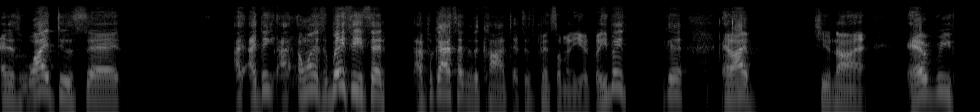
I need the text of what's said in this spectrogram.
and this white dude said, I, I think I, I wanted to basically he said I forgot exactly the context. It's been so many years, but he basically and I you not every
